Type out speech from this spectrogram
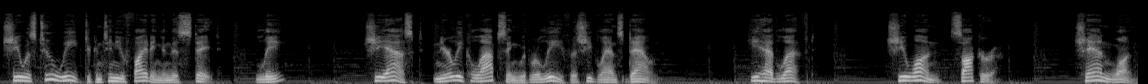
She was too weak to continue fighting in this state. Lee? She asked, nearly collapsing with relief as she glanced down. He had left. She won, Sakura. Chan won.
